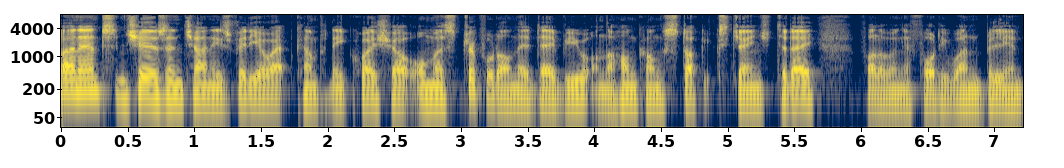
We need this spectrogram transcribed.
Finance and shares in Chinese video app company Kuaishou almost tripled on their debut on the Hong Kong Stock Exchange today, following a $41 billion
